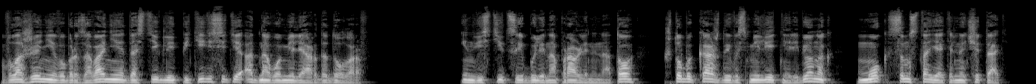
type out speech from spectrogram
вложения в образование достигли 51 миллиарда долларов. Инвестиции были направлены на то, чтобы каждый восьмилетний ребенок мог самостоятельно читать,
